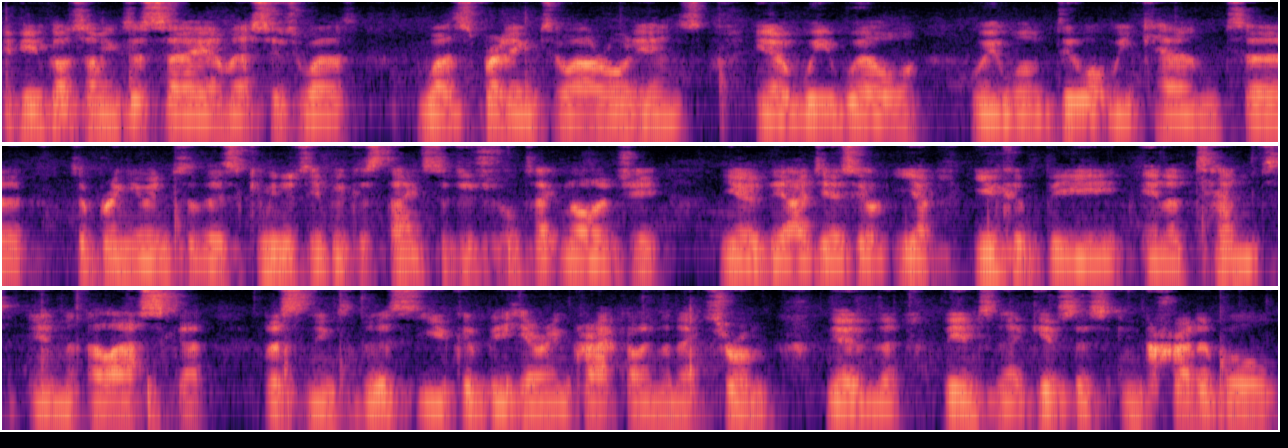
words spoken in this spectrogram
if you've got something to say, a message worth worth spreading to our audience, you know we will we will do what we can to to bring you into this community because thanks to digital technology, you know the idea is you know, you could be in a tent in Alaska listening to this. You could be hearing in Krakow in the next room. You know, the, the internet gives us incredible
